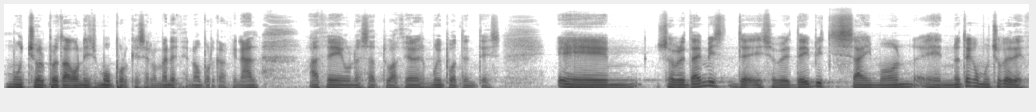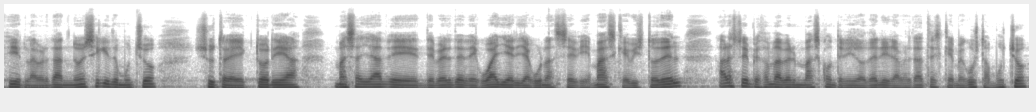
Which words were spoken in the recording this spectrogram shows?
mucho el protagonismo porque se lo merece, ¿no? Porque al final hace unas actuaciones muy potentes. Eh, sobre, David, sobre David Simon eh, no tengo mucho que decir, la verdad. No he seguido mucho su trayectoria, más allá de, ver de The Wire y alguna serie más que he visto de él. Ahora estoy empezando a ver más contenido de él y la verdad es que me gusta mucho.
